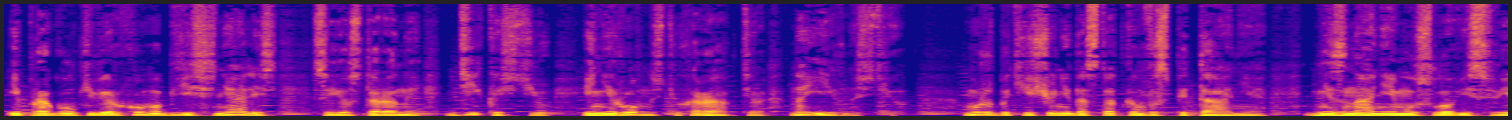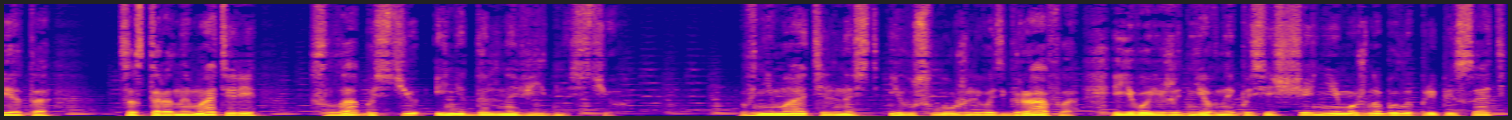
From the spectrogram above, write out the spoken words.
и прогулки верхом объяснялись с ее стороны дикостью и неровностью характера, наивностью, может быть, еще недостатком воспитания, незнанием условий света, со стороны матери – слабостью и недальновидностью. Внимательность и услужливость графа и его ежедневные посещения можно было приписать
